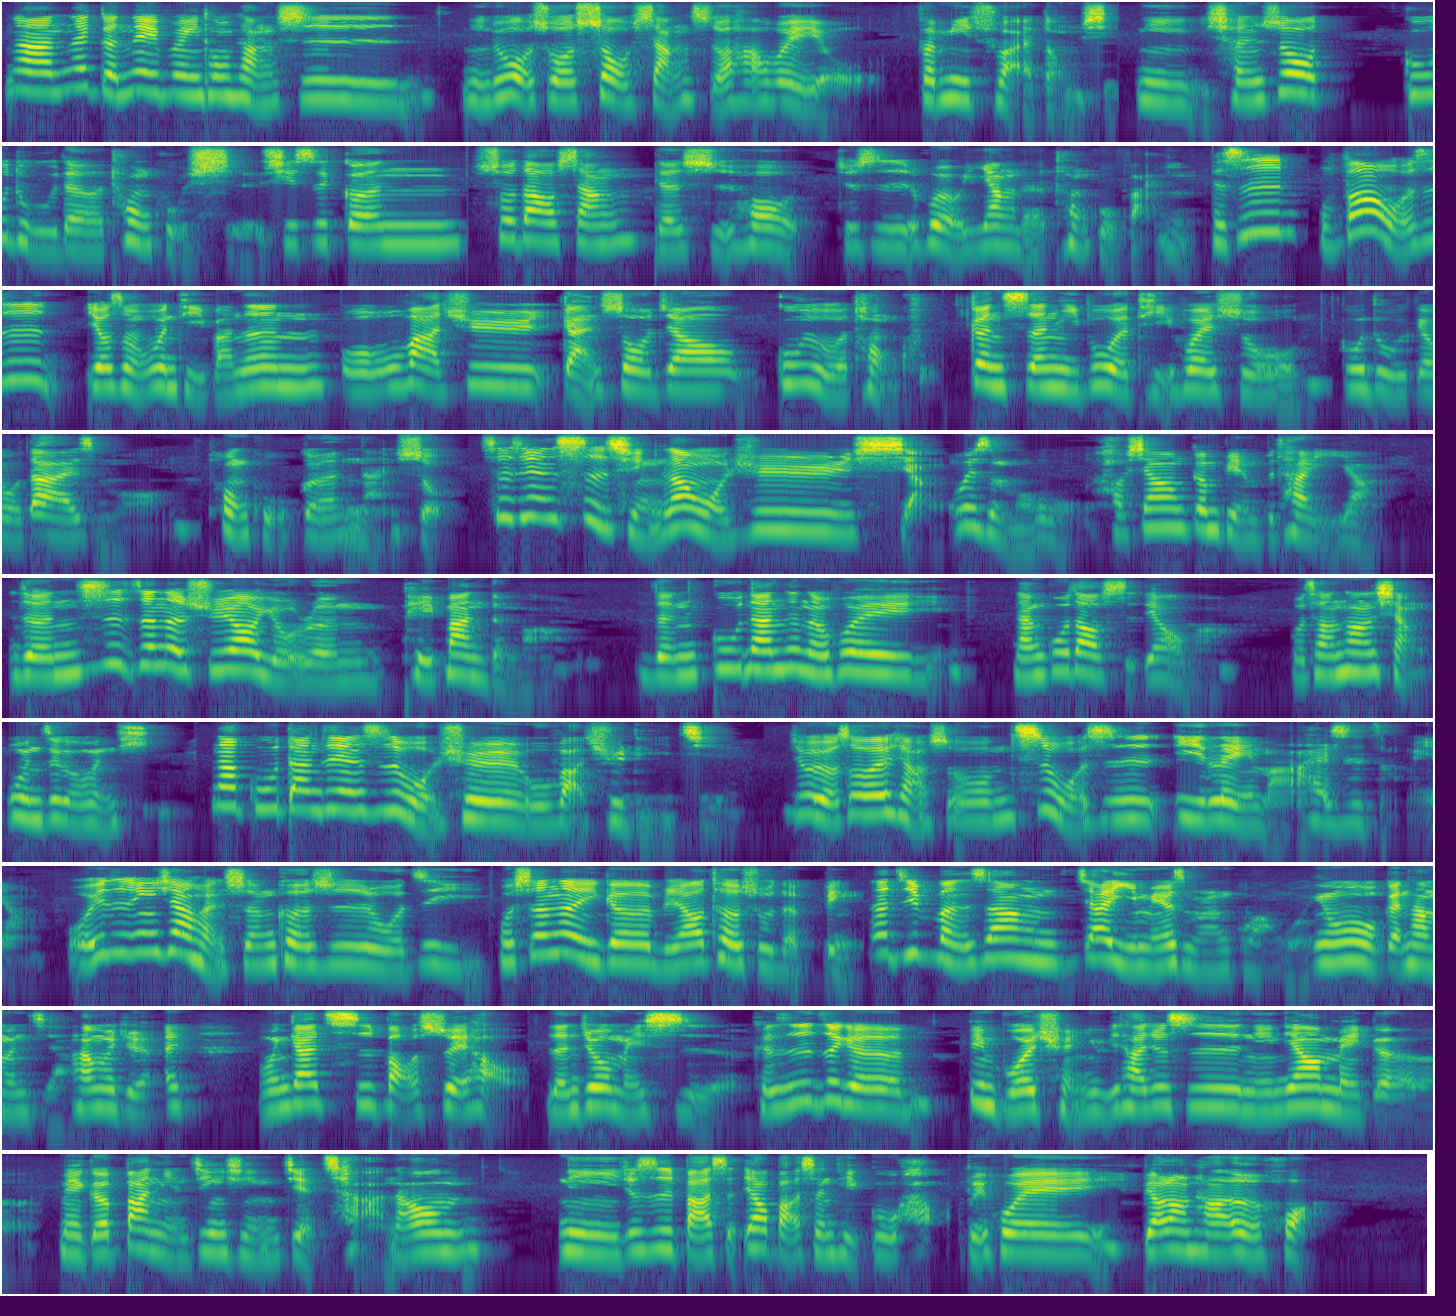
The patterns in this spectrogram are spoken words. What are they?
那那个内分泌通常是你如果说受伤时候，它会有分泌出来的东西，你承受。孤独的痛苦时，其实跟受到伤的时候，就是会有一样的痛苦反应。可是我不知道我是有什么问题，反正我无法去感受叫孤独的痛苦，更深一步的体会说孤独给我带来什么痛苦跟难受。这件事情让我去想，为什么我好像跟别人不太一样？人是真的需要有人陪伴的吗？人孤单真的会难过到死掉吗？我常常想问这个问题。那孤单这件事，我却无法去理解。就有时候会想说，是我是异类吗，还是怎么样？我一直印象很深刻，是我自己，我生了一个比较特殊的病。那基本上家里没有什么人管我，因为我跟他们讲，他们觉得，哎，我应该吃饱睡好，人就没事了。可是这个并不会痊愈，它就是你一定要每个每隔半年进行检查，然后你就是把身要把身体顾好，不会不要让它恶化。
